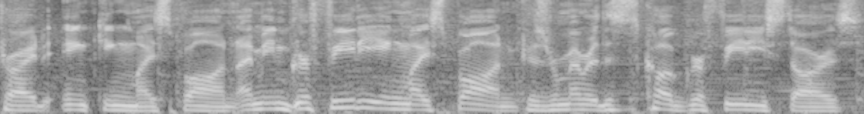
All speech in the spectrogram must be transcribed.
Tried inking my spawn. I mean graffitiing my spawn, because remember, this is called Graffiti Stars.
